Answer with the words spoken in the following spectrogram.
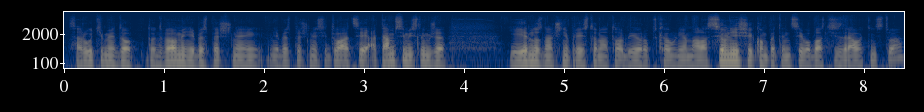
sa rútime do, do veľmi nebezpečnej, nebezpečnej situácie. A tam si myslím, že je jednoznačne priestor na to, aby Európska únia mala silnejšie kompetencie v oblasti zdravotníctva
